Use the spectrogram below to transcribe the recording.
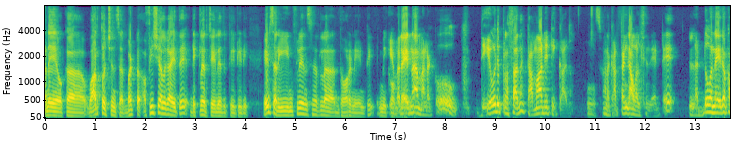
అనే ఒక వార్త వచ్చింది సార్. బట్ అఫీషియల్గా అయితే డిక్లేర్ చేయలేదు టీటీడీ ఏంటి సార్ ఈ ఇన్ఫ్లుయెన్సర్ల ధోరణి ఏంటి? మీకు ఎవరైనా మనకు దేవుడి ప్రసాదం కమాడిటీ కాదు. మనకు అర్థం కావాల్సింది అంటే లడ్డు అనేది ఒక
